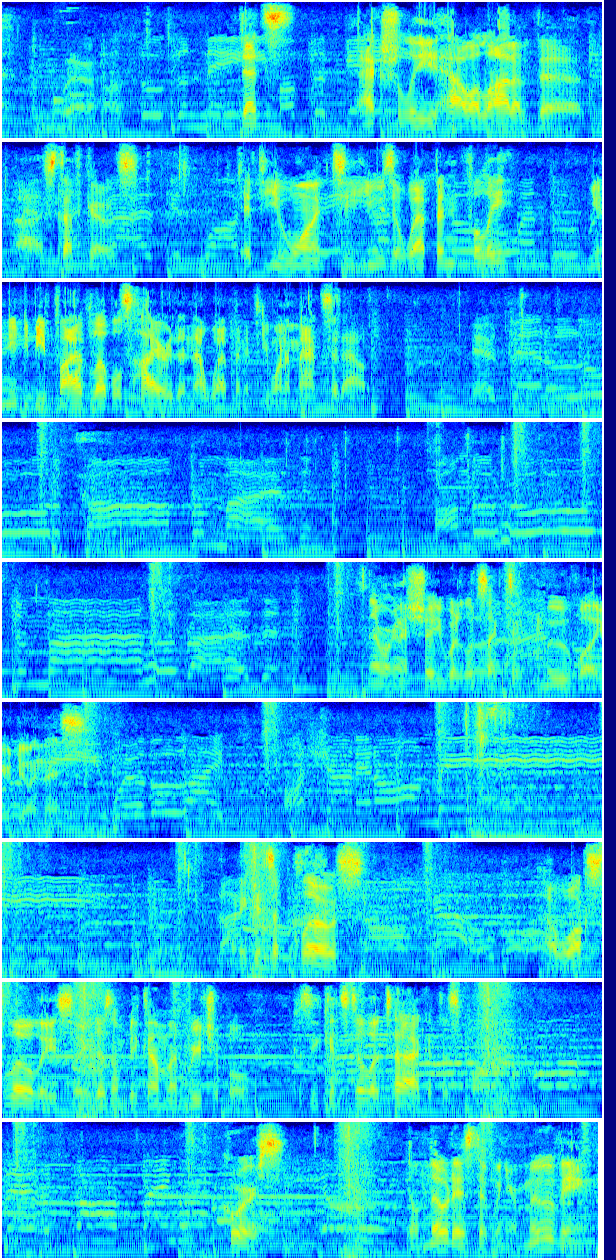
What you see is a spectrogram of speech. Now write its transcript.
that's actually how a lot of the uh, stuff goes. If you want to use a weapon fully, you need to be five levels higher than that weapon if you want to max it out. Now we're going to show you what it looks like to move while you're doing this. When it gets up close, I walk slowly so he doesn't become unreachable, because he can still attack at this point. Of course, you'll notice that when you're moving,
